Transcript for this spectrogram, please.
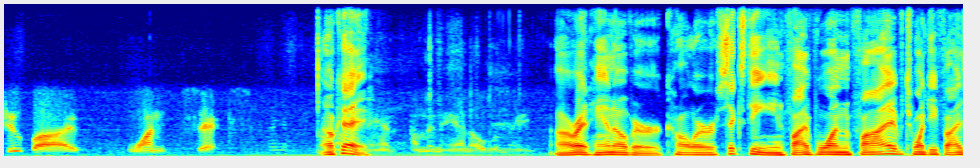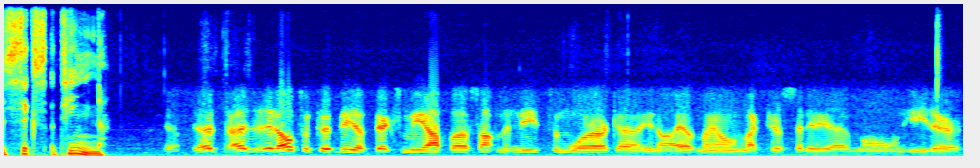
two five one six. Okay. I'm in Hanover, Maine. All right, Hanover, caller 16 515 2516. It, uh, also could be a fix me up or something that needs some work. Uh, you know, I have my own electricity, I have my own heater.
